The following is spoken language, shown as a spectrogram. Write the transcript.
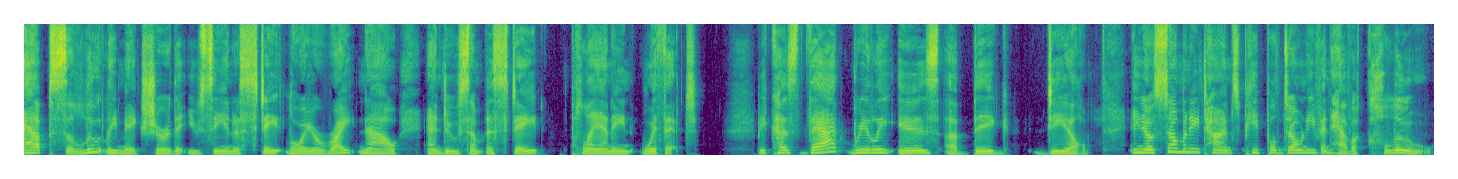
absolutely make sure that you see an estate lawyer right now and do some estate planning with it because that really is a big deal. And, you know, so many times people don't even have a clue.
